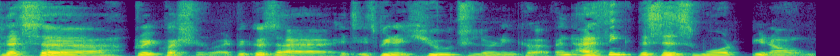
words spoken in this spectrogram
that's a great question, right? Because uh, it's it's been a huge learning curve, and I think this is what you know.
